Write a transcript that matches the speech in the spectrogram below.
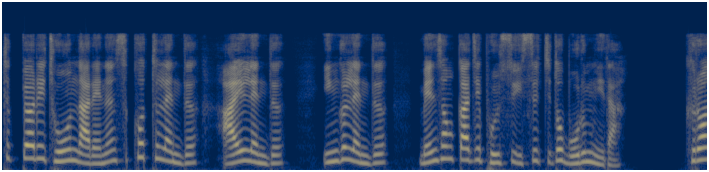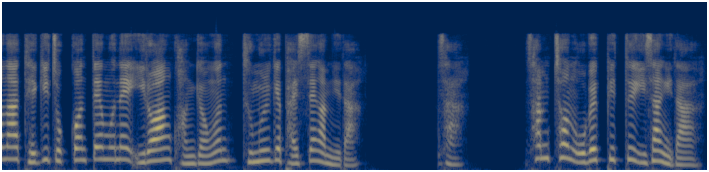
특별히 좋은 날에는 스코틀랜드, 아일랜드, 잉글랜드, 맨성까지 볼 수 있을지도 모릅니다. 그러나 대기 조건 때문에 이러한 광경은 드물게 발생합니다. 4. 3,500피트 이상이다.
